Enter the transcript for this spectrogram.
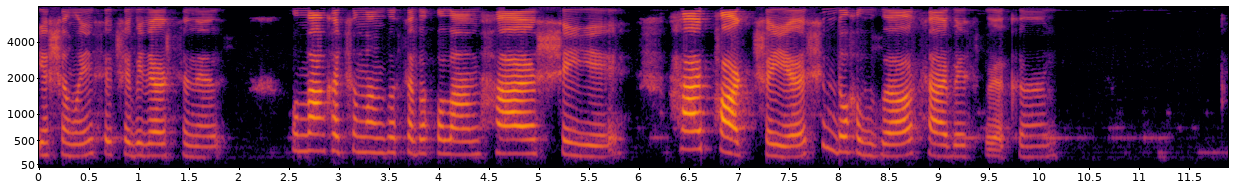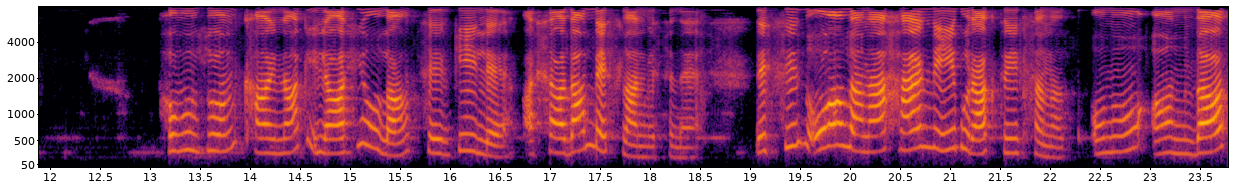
yaşamayı seçebilirsiniz. Bundan kaçınmanıza sebep olan her şeyi, her parçayı şimdi o havuza serbest bırakın havuzun kaynak ilahi olan sevgiyle aşağıdan beslenmesine ve siz o alana her neyi bıraktıysanız onu anda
